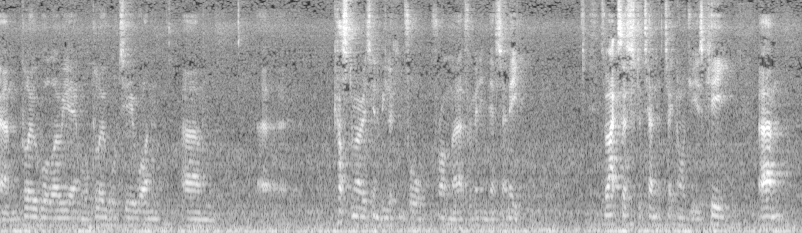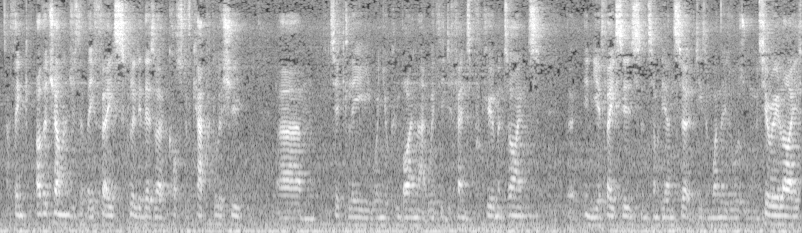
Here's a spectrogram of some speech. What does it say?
um, global OEM or global tier one um, uh, customer is going to be looking for from, uh, from an SME. So access to technology is key. Um, I think other challenges that they face, clearly there's a cost of capital issue um, particularly when you combine that with the defence procurement times that India faces and some of the uncertainties and when those orders will materialise.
